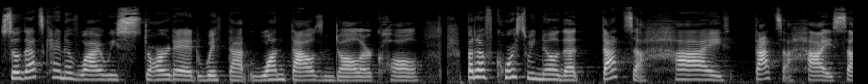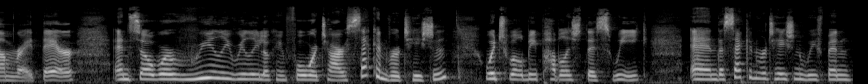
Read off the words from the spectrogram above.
So that's kind of why we started with that $1,000 call. But of course, we know that that's a high that's a high sum right there. And so we're really, really looking forward to our second rotation, which will be published this week. And the second rotation, we've been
